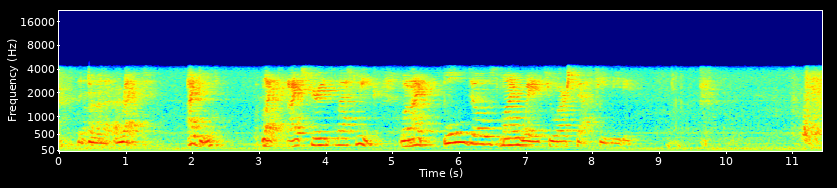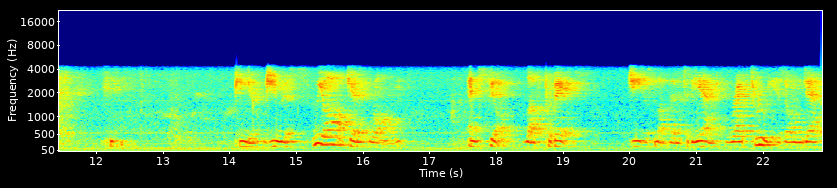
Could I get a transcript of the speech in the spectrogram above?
than doing it right. I do. Like I experienced last week when I bulldozed my way through our staff team meeting. Peter, Judas, we all get it wrong, and still love prevails. Jesus loved them to the end, right through his own death,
